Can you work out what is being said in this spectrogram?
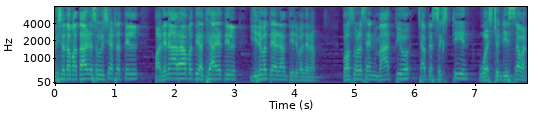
വിശുദ്ധ മത്താഴ സുവിശേഷത്തിൽ പതിനാറാമത്തെ അധ്യായത്തിൽ ഇരുപത്തിയേഴാം തിരുവചനം. Gospel saint Matthew chapter sixteen verse twenty seven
